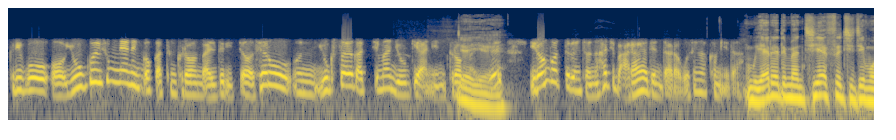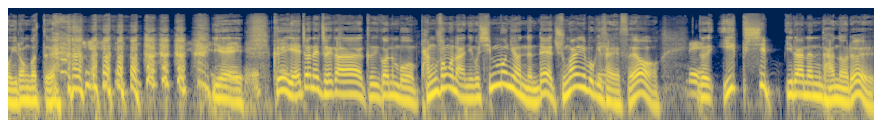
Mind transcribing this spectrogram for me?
그리고 어, 욕을 흉내낸 것 같은 그런 말들 있죠. 새로운 욕설 같지만 욕이 아닌 그런 예, 말들 예. 이런 것들은 저는 하지 말아야 된다라고 생각합니다. 뭐 예를 들면 GS, GG 뭐 이런 것들. 예. 네네. 그 예전에 저희가 그 이거는 뭐 방송은 아니고 신문이었는데 중앙일보 기사였어요. 네. 그 익십이라는 단어를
